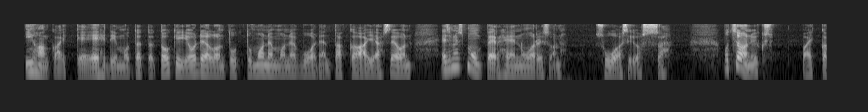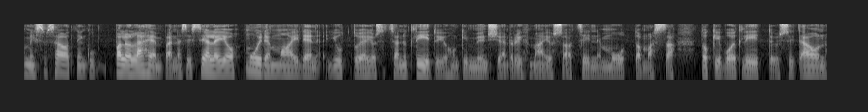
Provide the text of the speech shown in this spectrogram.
ihan kaikkea ehdi, mutta to, toki Jodel on tuttu monen monen vuoden takaa ja se on esimerkiksi mun perheen nuorison suosiossa. Mutta se on yksi paikka, missä sä oot niinku paljon lähempänä. Siis siellä ei ole muiden maiden juttuja, jos et sä nyt liity johonkin München-ryhmään, jos sä oot sinne muuttamassa. Toki voit liittyä, sitä on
